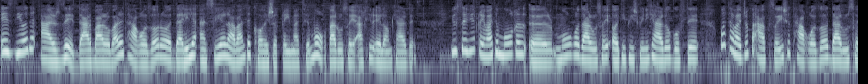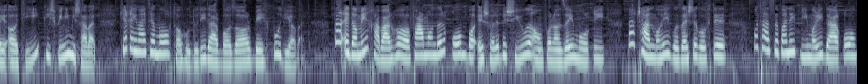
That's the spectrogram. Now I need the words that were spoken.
ازدیاد عرضه در برابر تقاضا را دلیل اصلی روند کاهش قیمت مرغ در روزهای اخیر اعلام کرده. یوسفی قیمت مرغ مرغ را در روزهای آتی پیش بینی کرده و گفته با توجه به افزایش تقاضا در روزهای آتی پیش بینی می شود که قیمت مرغ تا حدودی در بازار بهبود یابد. در ادامه خبرها فرماندار قوم با اشاره به شیوع آنفولانزای مرغی در چند ماهه گذشته گفته متاسفانه بیماری در قوم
